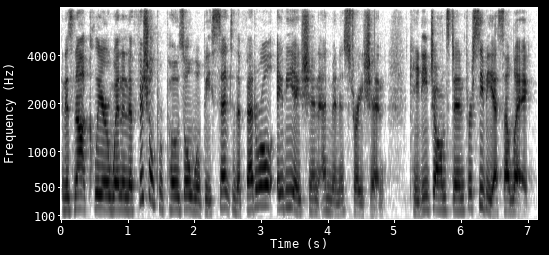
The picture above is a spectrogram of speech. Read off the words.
It is not clear when an official proposal will be sent to the Federal Aviation Administration. Katie Johnston for CBS LA.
